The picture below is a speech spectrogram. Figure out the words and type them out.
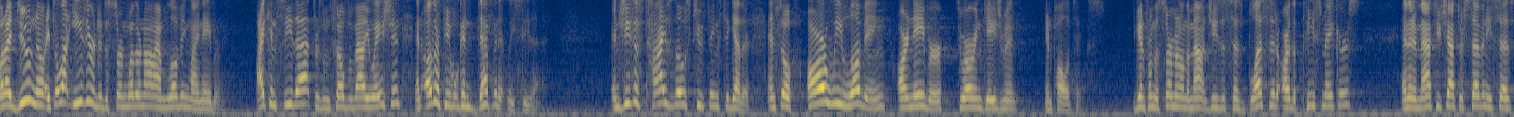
But I do know it's a lot easier to discern whether or not I'm loving my neighbor. I can see that through some self evaluation, and other people can definitely see that. And Jesus ties those two things together. And so, are we loving our neighbor through our engagement in politics? Again, from the Sermon on the Mount, Jesus says, Blessed are the peacemakers. And then in Matthew chapter 7, he says,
